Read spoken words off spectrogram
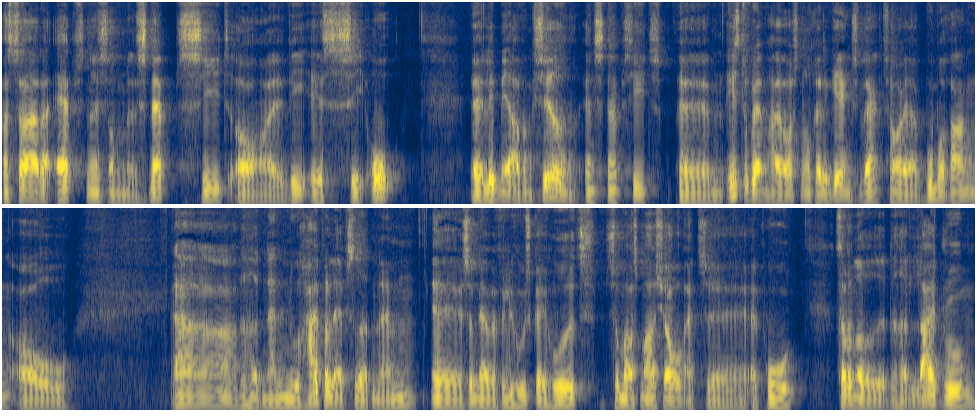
og så er der appsene som Snapseed og VSCO, lidt mere avanceret end Snapseed. Instagram har jo også nogle redigeringsværktøjer, Boomerang og ah, hvad hedder den anden nu? Hyperlapse hedder den anden, øh, som jeg i hvert fald husker i hovedet, som er også meget sjov at, øh, at bruge. Så er der noget, der hedder Lightroom,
